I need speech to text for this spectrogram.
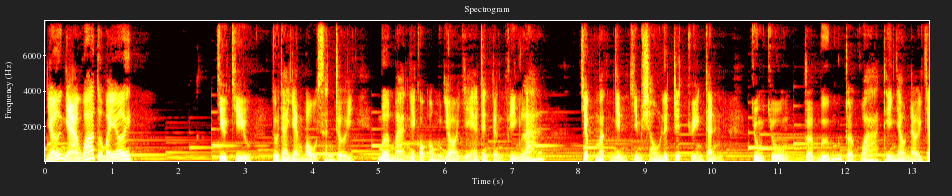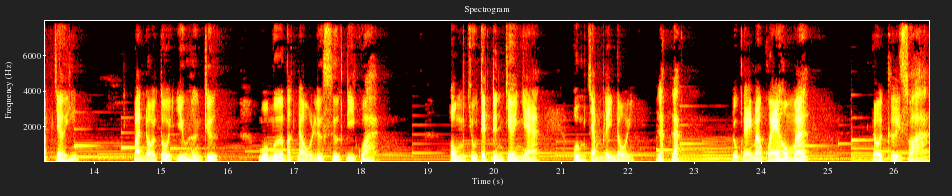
nhớ nhà quá tụi mày ơi. Chiều chiều, tôi ra dàn bầu xanh rượi, mơ màng nghe con ong dò dẻ trên từng phiến lá, chớp mắt nhìn chim sâu lít rít chuyển cành chuồn chuồn rồi bướm rồi qua thi nhau nở chấp chới. Bà nội tôi yếu hơn trước, mùa mưa bắt đầu lướt xước đi qua ông chủ tịch đến chơi nhà, ôm chầm lấy nội, lắc lắc. Lúc này má khỏe không má? Nội cười xòa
